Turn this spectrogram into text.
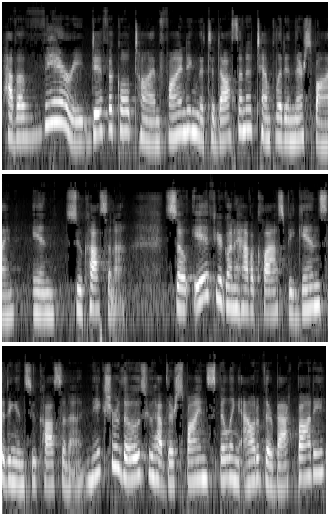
have a very difficult time finding the Tadasana template in their spine in Sukhasana. So, if you're going to have a class begin sitting in Sukhasana, make sure those who have their spine spilling out of their back body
